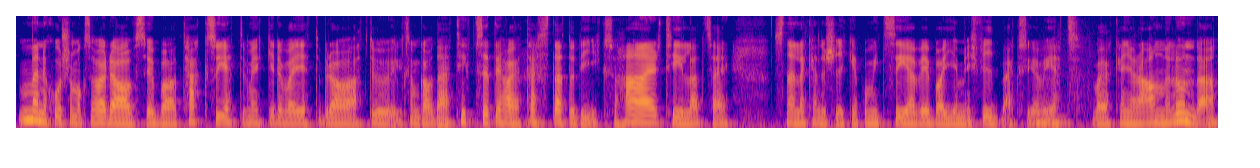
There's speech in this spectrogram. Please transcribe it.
människor som också hörde av sig och bara tack så jättemycket. Det var jättebra att du liksom gav det här tipset. Det har jag testat och det gick så här till att så här, snälla kan du kika på mitt CV bara ge mig feedback så jag vet vad jag kan göra annorlunda.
